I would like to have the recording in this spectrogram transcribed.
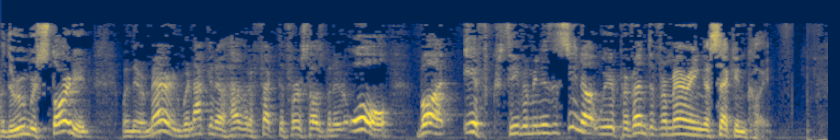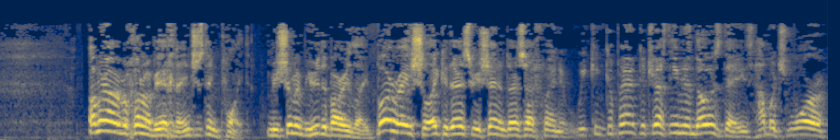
when the rumors started when they were married, we're not going to have it affect the first husband at all, but if Ksiva means the Sina, we would prevent him from marrying a second kohen. Interesting point. We can compare and contrast even in those days how much more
